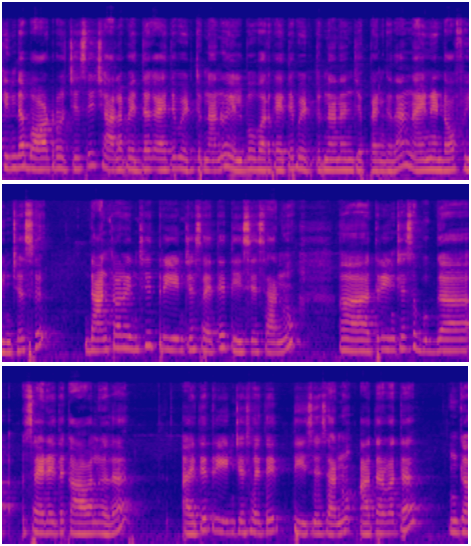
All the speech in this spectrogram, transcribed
కింద బార్డర్ వచ్చేసి చాలా పెద్దగా అయితే పెడుతున్నాను ఎల్బో వర్క్ అయితే పెడుతున్నాను అని చెప్పాను కదా నైన్ అండ్ హాఫ్ ఇంచెస్. దాంట్లో నుంచి త్రీ ఇంచెస్ అయితే తీసేసాను. త్రీ ఇంచెస్ బుగ్గ సైడ్ అయితే కావాలి కదా అయితే త్రీ ఇంచెస్ అయితే తీసేసాను. ఆ తర్వాత ఇంకా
